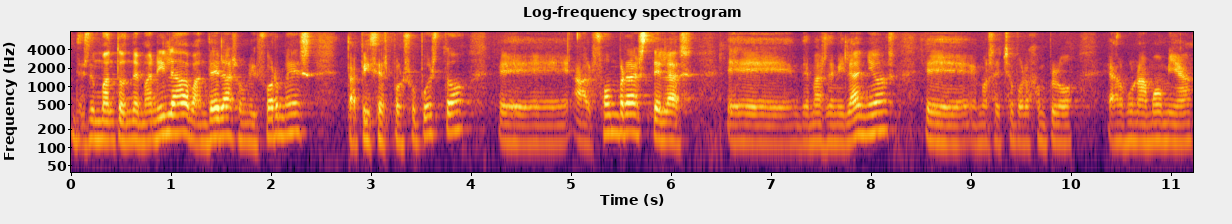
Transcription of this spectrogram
desde un mantón de Manila, banderas, uniformes, tapices, por supuesto, eh, alfombras, telas de más de mil años. hemos hecho, por ejemplo, alguna momia,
